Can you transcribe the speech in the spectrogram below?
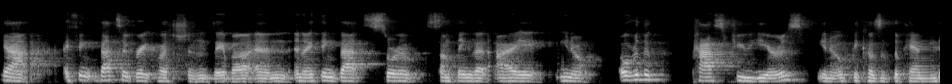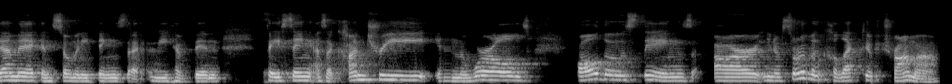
Yeah, I think that's a great question, Zeba. And and I think that's sort of something that I, you know, over the past few years, you know, because of the pandemic and so many things that we have been facing as a country in the world, all those things are you know sort of a collective trauma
